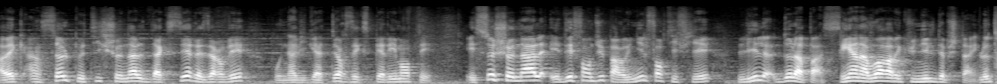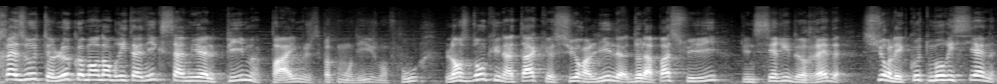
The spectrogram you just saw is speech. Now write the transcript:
avec un seul petit chenal d'accès réservé aux navigateurs expérimentés. Et ce chenal est défendu par une île fortifiée l'île de la Passe. Rien à voir avec une île d'Epstein. Le 13 août, le commandant britannique Samuel Pym, Pym, je sais pas comment on dit, je m'en fous, lance donc une attaque sur l'île de la Passe suivie d'une série de raids sur les côtes mauriciennes.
